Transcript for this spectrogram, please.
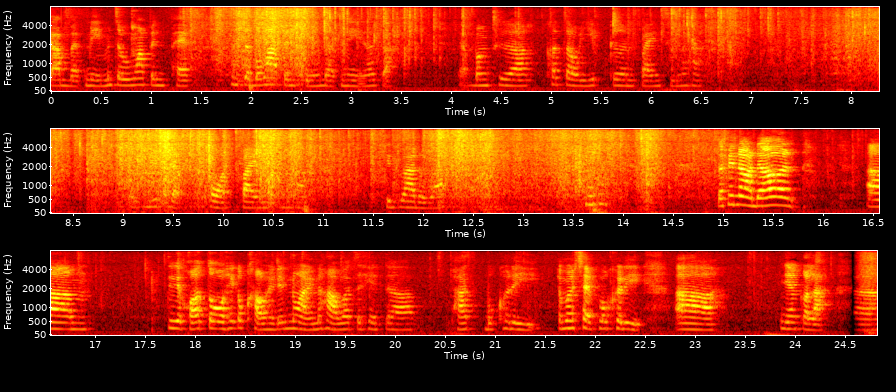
กรรมแบบนี้ มันจะมาเป็นแพ็คมันจะมาเป็นถุงแบบนี้นะจ๊ะแบบบางเทือเขาเจ้ายิบเกินไปสินะคะยิบแบบถอดไปนะคะคิดว่าเดี๋ยวว่า แต่พี่น้องเดี๋ยวอืมจะขอโตวให้กับเขาให้ได้หน่อยนะคะ ว่าจะเฮ็ดอ่าพัสบุคลีเอ้ยไม่ใช่บุคลีอ่าเนี่ยก่อนละอ่า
